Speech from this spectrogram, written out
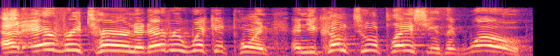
at every turn, at every wicked point. And you come to a place and you think, whoa,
